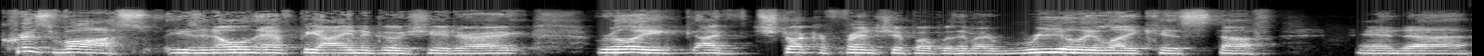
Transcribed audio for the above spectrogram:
Chris Voss, he's an old FBI negotiator. I really, I've struck a friendship up with him. I really like his stuff, and uh,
